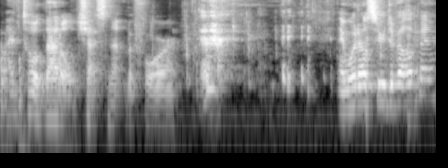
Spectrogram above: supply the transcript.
I've told that old chestnut before. and what else are you developing?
